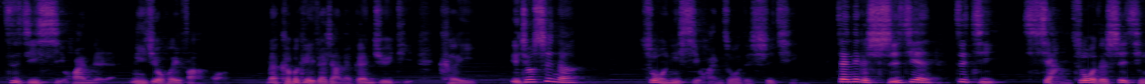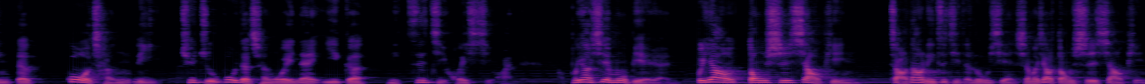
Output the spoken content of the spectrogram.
自己喜欢的人，你就会发光。那可不可以再讲的更具体？可以，也就是呢，做你喜欢做的事情，在那个实践自己想做的事情的过程里，去逐步的成为那一个你自己会喜欢的人。不要羡慕别人，不要东施效颦，找到你自己的路线。什么叫东施效颦？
